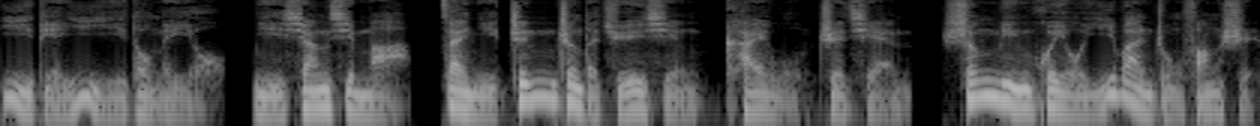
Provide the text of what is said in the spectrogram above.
一点意义都没有。你相信吗？在你真正的觉醒开悟之前，生命会有一万种方式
